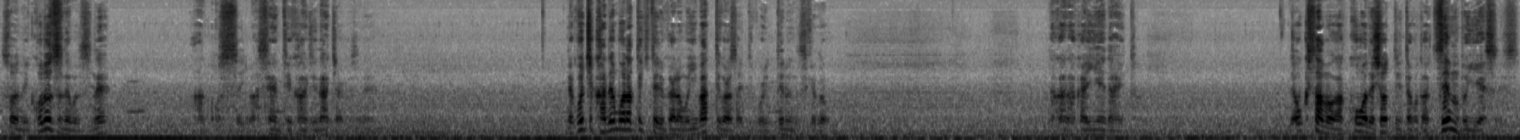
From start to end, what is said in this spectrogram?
そういうの1個ずつでもですねあのすいませんっていう感じになっちゃうんですね。でこっち金もらってきてるからもう威張ってくださいってこう言ってるんですけどなかなか言えないと。で奥様がこうでしょって言ったことは全部イエスです。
